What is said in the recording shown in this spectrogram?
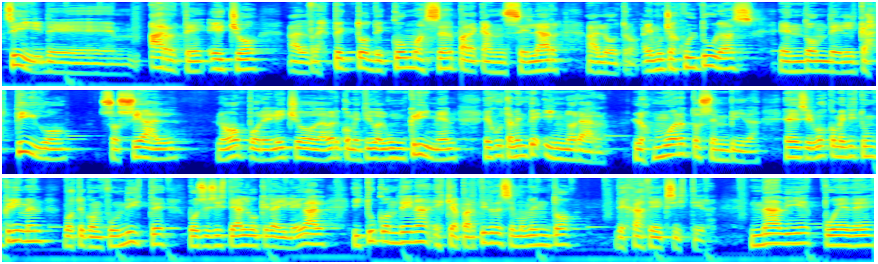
Sí, de arte hecho al respecto de cómo hacer para cancelar al otro. Hay muchas culturas en donde el castigo social ¿no? por el hecho de haber cometido algún crimen, es justamente ignorar los muertos en vida. Es decir, vos cometiste un crimen, vos te confundiste, vos hiciste algo que era ilegal, y tu condena es que a partir de ese momento dejas de existir. Nadie puede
